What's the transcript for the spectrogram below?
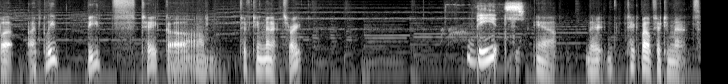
But I believe beets take um, 15 minutes, right? Beets? Yeah, they take about 15 minutes.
